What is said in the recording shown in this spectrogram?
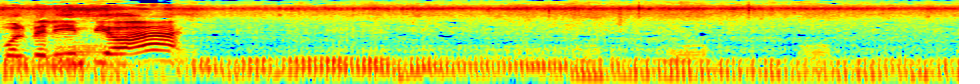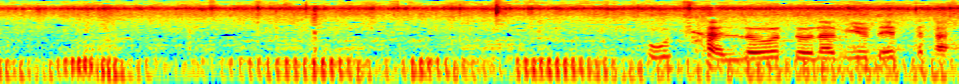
Eriket ka mo bulbe limpyo ha. Puta lodo na mutetas.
